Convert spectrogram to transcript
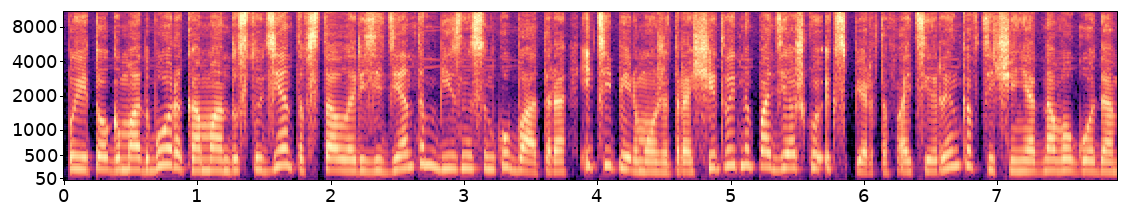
По итогам отбора команда студентов стала резидентом бизнес-инкубатора и теперь может рассчитывать на поддержку экспертов IT-рынка в течение одного года.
